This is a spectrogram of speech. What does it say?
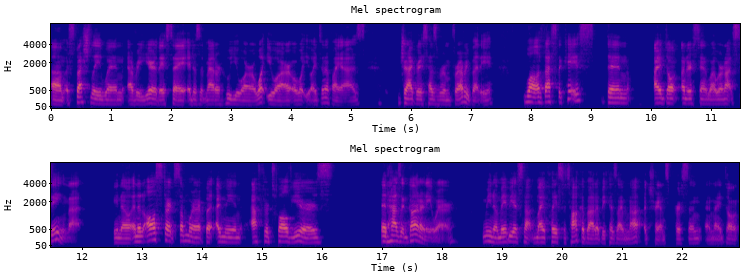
um, especially when every year they say it doesn't matter who you are or what you are or what you identify as, Drag Race has room for everybody. Well, if that's the case, then I don't understand why we're not seeing that, you know. And it all starts somewhere, but I mean, after 12 years, it hasn't gone anywhere. You know, maybe it's not my place to talk about it because I'm not a trans person and I don't,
